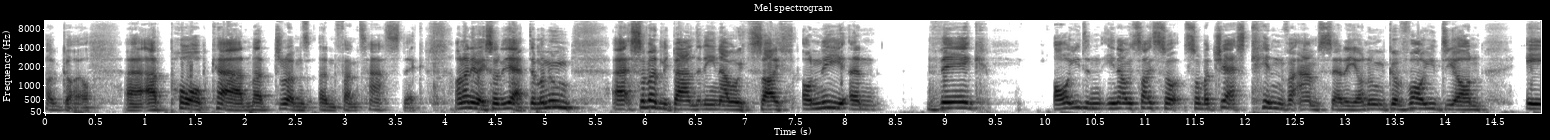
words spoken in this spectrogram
anhygoel. Uh, ar pob can, mae'r drums yn ffantastig. Ond anyway, so ie, yeah, dyma nhw'n uh, sefydlu band yn 1987, ond ni yn ddeg oed yn 1987, so, so mae Jess cyn fy amser i, ond nhw'n gyfoedion i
